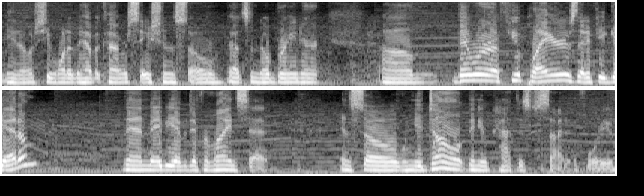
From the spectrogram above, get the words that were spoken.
you know she wanted to have a conversation, so that's a no-brainer. Um, there were a few players that if you get them, then maybe you have a different mindset. And so when you don't, then your path is decided for you.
